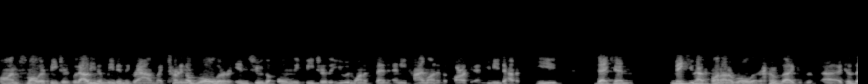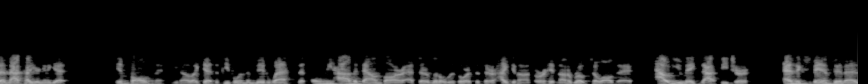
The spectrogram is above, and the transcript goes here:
on smaller features without even leaving the ground, like turning a roller into the only feature that you would want to spend any time on in the park. And you need to have a ski that can make you have fun on a roller, like, because uh, then that's how you're going to get involvement, you know, like get the people in the Midwest that only have a down bar at their little resort that they're hiking on or hitting on a rope tow all day. How do you make that feature as expansive as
